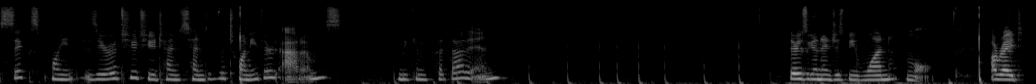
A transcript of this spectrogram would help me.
6.022 times 10 to the 23rd atoms, we can put that in. There's going to just be one mole. All right,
